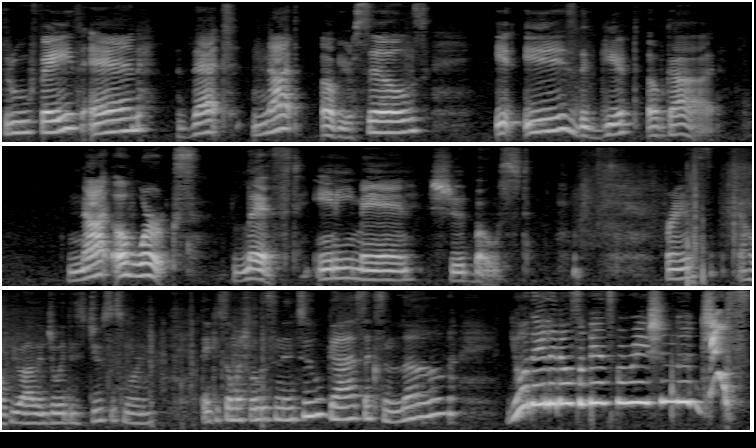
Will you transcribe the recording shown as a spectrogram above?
through faith, and that not of yourselves, it is the gift of God, not of works, lest any man should boast. Friends, I hope you all enjoyed this juice this morning. Thank you so much for listening to God, Sex, and Love, your daily dose of inspiration, the juice.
